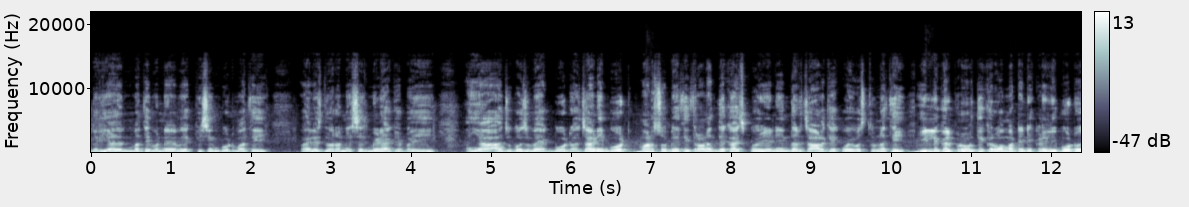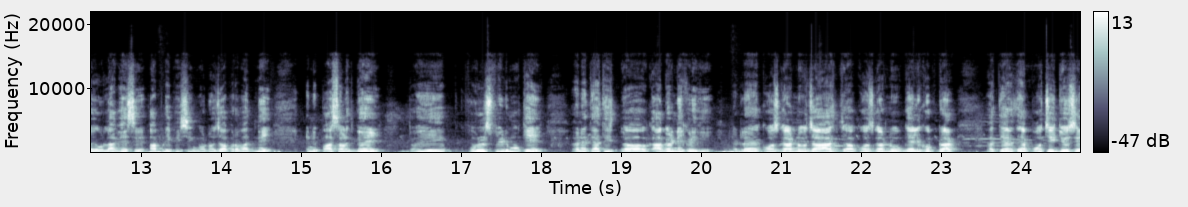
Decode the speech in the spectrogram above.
દરિયામાંથી મને એક ફિશિંગ બોટમાંથી વાયરલેસ દ્વારા મેસેજ મળ્યા કે ભાઈ, અહીંયા આજુબાજુમાં એક બોટ અજાણી બોટ માણસો બેથી ત્રણ જ દેખાય છે, કોઈ એની અંદર ઝાડ કે કોઈ વસ્તુ નથી. ઇલીગલ પ્રવૃત્તિ કરવા માટે નીકળેલી બોટ હોય એવું લાગે છે. આપણી ફિશિંગ બોટો જાફરાબાદની એની પાછળ ગઈ, તો એ ફૂલ સ્પીડ મૂકી અને ત્યાંથી આગળ નીકળી ગઈ. એટલે કોસ્ટગાર્ડનું જહાજ કોસ્ટગાર્ડનું હેલિકોપ્ટર અત્યારે ત્યાં પહોંચી ગયું છે.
